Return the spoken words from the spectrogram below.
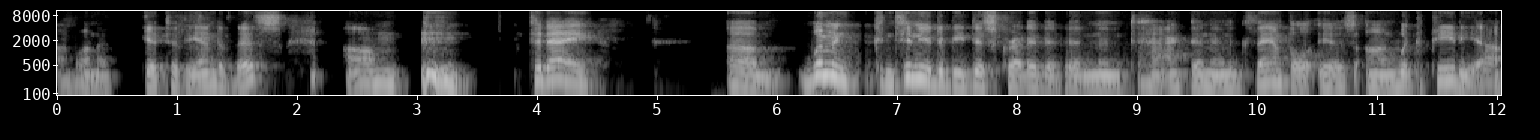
I want to get to the end of this. Um, today, um, women continue to be discredited and attacked, and an example is on Wikipedia.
